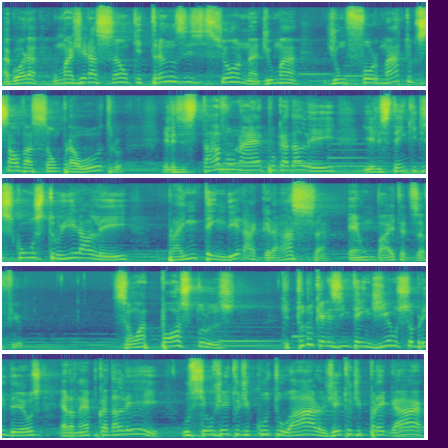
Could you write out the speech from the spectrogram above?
Agora, uma geração que transiciona de, uma, de um formato de salvação para outro, eles estavam na época da lei e eles têm que desconstruir a lei para entender a graça, é um baita desafio. São apóstolos que tudo que eles entendiam sobre Deus era na época da lei, o seu jeito de cultuar, o jeito de pregar,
